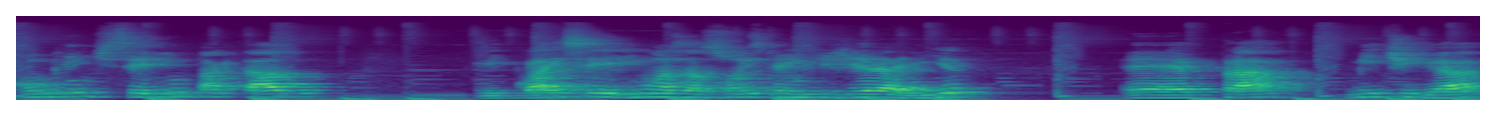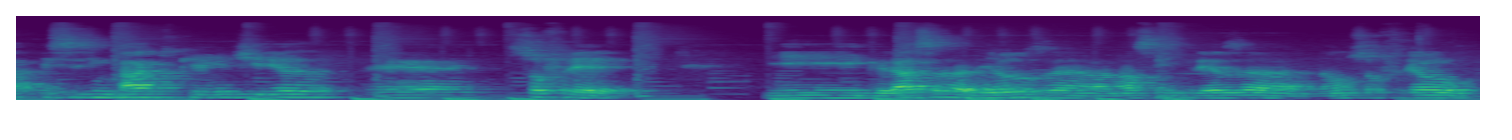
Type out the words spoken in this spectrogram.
como que a gente seria impactado e quais seriam as ações que a gente geraria é, para mitigar esses impactos que a gente iria é, sofrer. E graças a Deus a nossa empresa não sofreu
